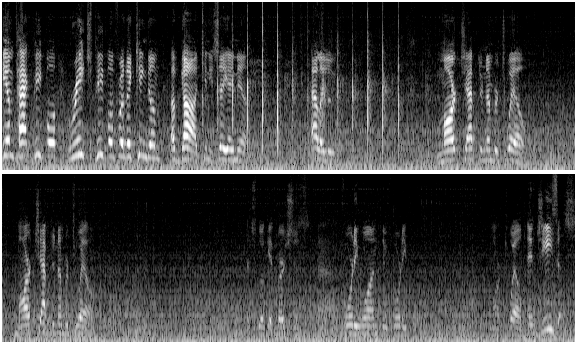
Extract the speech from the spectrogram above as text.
impact people, reach people for the kingdom of God. Can you say amen? Hallelujah. Mark chapter number 12. Mark chapter number 12. Let's look at verses uh, 41 through 44. Mark 12. And Jesus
